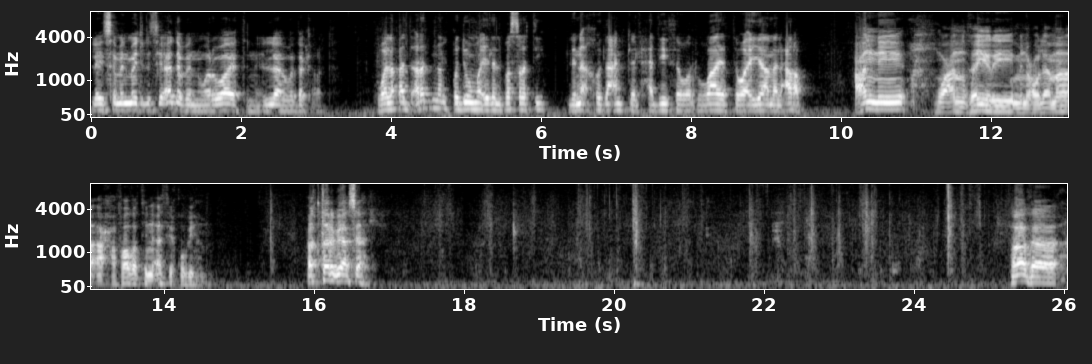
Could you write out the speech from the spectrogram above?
ليس من مجلس أدب ورواية إلا وذكرك. ولقد أردنا القدوم إلى البصرة لنأخذ عنك الحديث والرواية وأيام العرب. عني وعن غيري من علماء حفظة أثق بهم. اقترب يا سهل. هذا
